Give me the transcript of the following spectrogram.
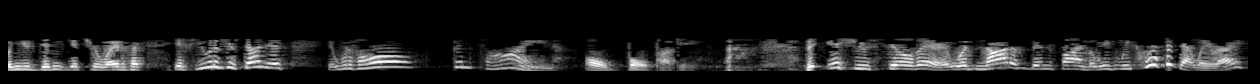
When you didn't get your way. It's like, if you would have just done this, it would have all been fine. Oh, bullpucky. the issue's still there. It would not have been fine, but we, we twist it that way, right?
